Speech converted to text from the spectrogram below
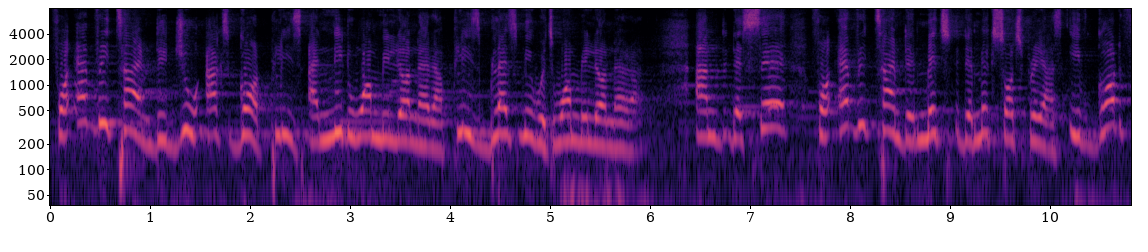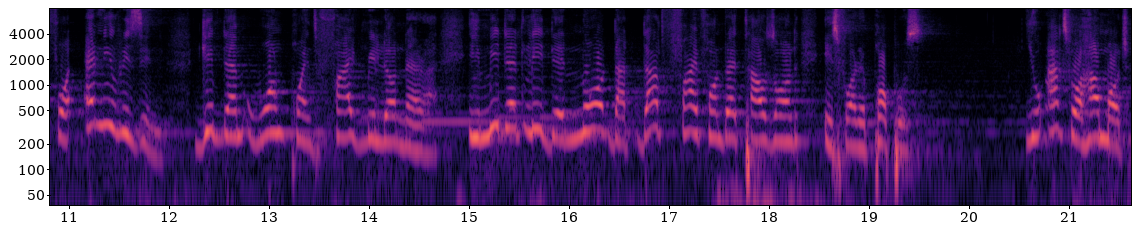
For every time the Jew asks God, please, I need one million naira, please bless me with one million naira. And they say, for every time they make, they make such prayers, if God, for any reason, give them 1.5 million naira, immediately they know that that 500,000 is for a purpose. You ask for how much?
